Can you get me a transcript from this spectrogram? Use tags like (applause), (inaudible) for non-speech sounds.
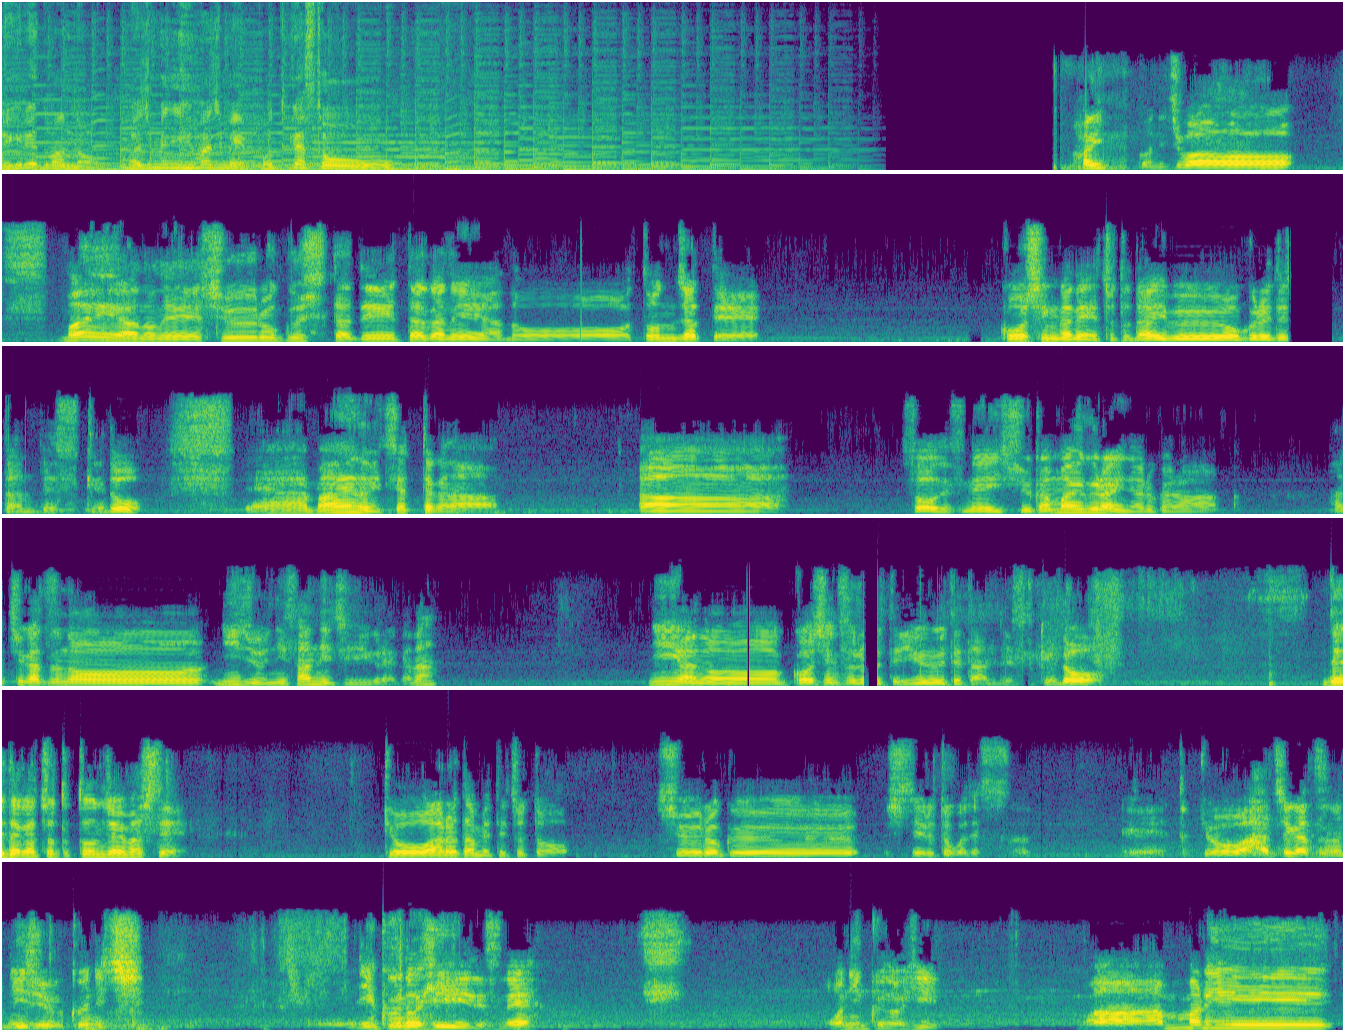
レギュレートマンの真面目に不真面目ポッドキャスト。はいこんにちは。前あのね収録したデータがねあの飛んじゃって更新がねちょっとだいぶ遅れてたんですけどいや前のいつやったかな。あーそうですね1週間前ぐらいになるから8月の22、3日ぐらいかな。に、あの、更新するって言うてたんですけど、データがちょっと飛んじゃいまして、今日改めてちょっと収録してるとこです。えっ、ー、と、今日は8月の29日、肉の日ですね。お肉の日。まあ、あんまり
